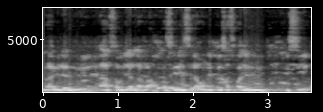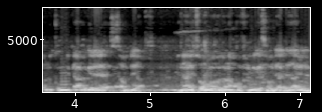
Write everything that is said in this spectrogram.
On a eu les lunes à Saoudi là-bas. Parce que ici, on est plus, ça les. Ici, on est communiqué avec les Saoudiens. On les déjà eu les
